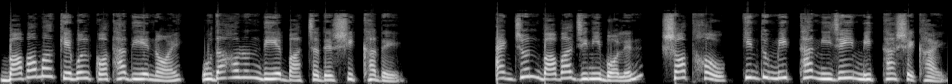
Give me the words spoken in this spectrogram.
বাবা মা কেবল কথা দিয়ে নয়, উদাহরণ দিয়ে বাচ্চাদের শিক্ষা দেয়। একজন বাবা যিনি বলেন, সৎ হও, কিন্তু মিথ্যা নিজেই মিথ্যা শেখায়।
